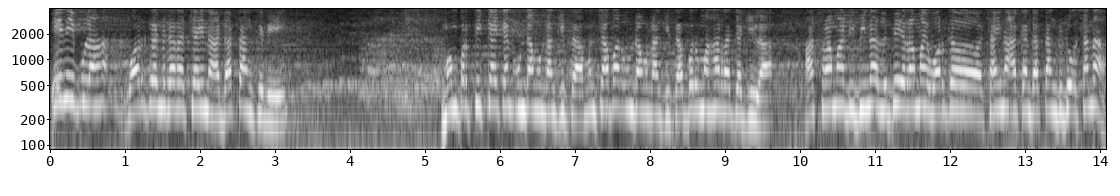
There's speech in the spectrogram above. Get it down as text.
ini pula warga negara China datang sini mempertikaikan undang-undang kita, mencabar undang-undang kita, bermaharaja gila. Asrama dibina lebih ramai warga China akan datang duduk sana.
